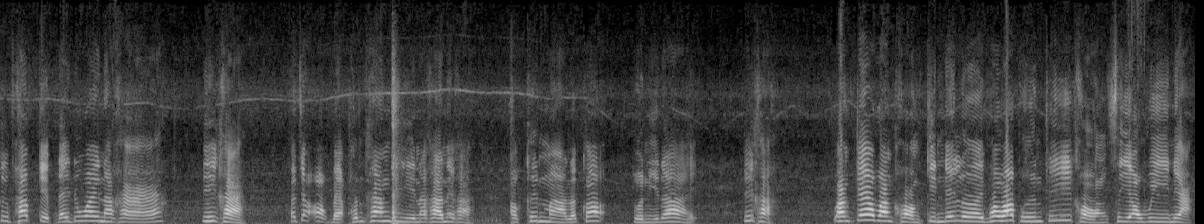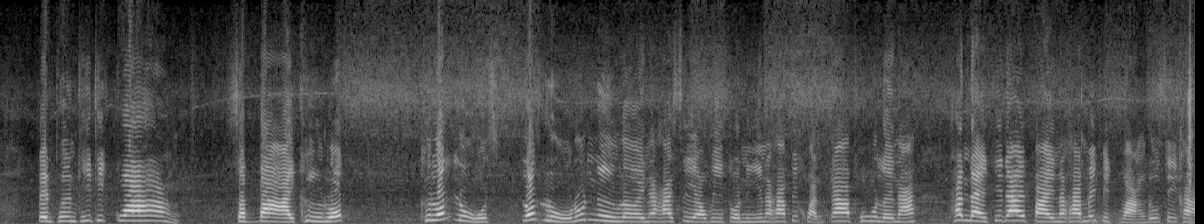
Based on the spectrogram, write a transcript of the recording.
คือพับเก็บได้ด้วยนะคะ นี่ค่ะเขาจะออกแบบค่อนข้างดีนะคะนี่ค่ะ เอาขึ้นมาแล้วก็ตัวนี้ได้ นี่ค่ะ วางแก้ววางของกินได้เลย เพราะว่าพื้นที่ของ CRV เนี่ย เป็นพื้นที่ที่กว้าง สบายคือรถ คือรถหรูรถหรูรุ่นหนึ่งเลยนะคะ CRV ตัวนี้นะคะ พี่ขวัญกล้าพูดเลยนะ ท่านใดที่ได้ไปนะคะ ไม่ผิดหวังดูสิคะ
